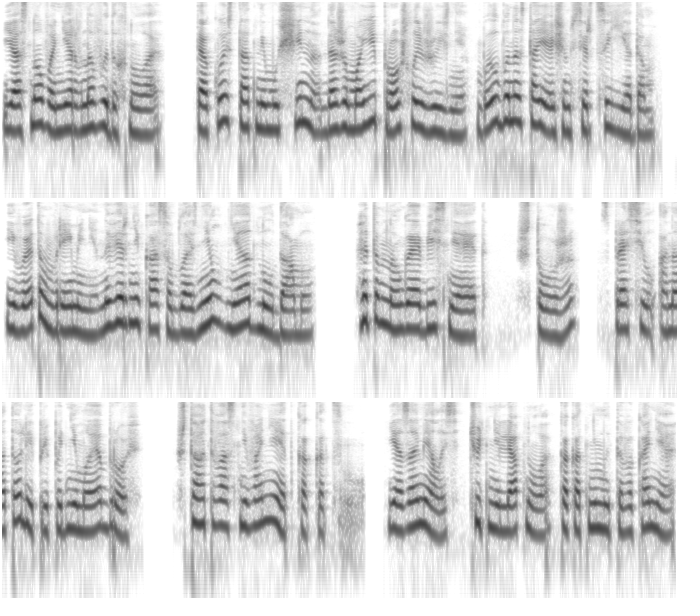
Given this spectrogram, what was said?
я снова нервно выдохнула. Такой статный мужчина даже в моей прошлой жизни был бы настоящим сердцеедом. И в этом времени наверняка соблазнил не одну даму. Это многое объясняет. Что же? Спросил Анатолий, приподнимая бровь. Что от вас не воняет, как от... Я замялась, чуть не ляпнула, как от немытого коня.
